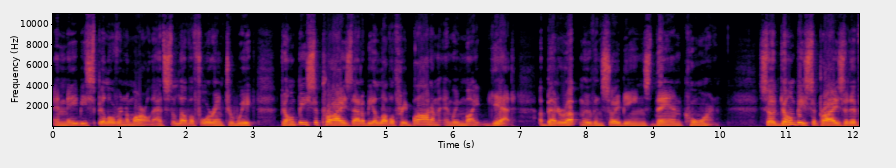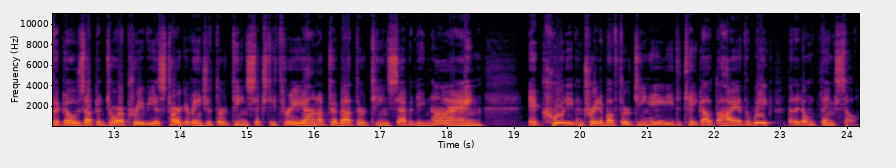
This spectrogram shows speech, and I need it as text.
and maybe spill over tomorrow. That's the level four interweek. Don't be surprised that'll be a level three bottom and we might get a better up move in soybeans than corn. So don't be surprised that if it goes up into our previous target range of 1363 on up to about 1379, it could even trade above 1380 to take out the high of the week, but I don't think so.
